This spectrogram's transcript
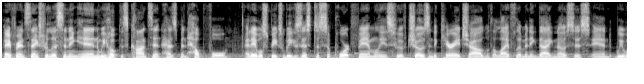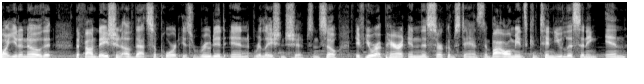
Hey, friends, thanks for listening in. We hope this content has been helpful. At Abel Speaks, we exist to support families who have chosen to carry a child with a life limiting diagnosis, and we want you to know that the foundation of that support is rooted in relationships. And so, if you're a parent in this circumstance, then by all means continue listening in,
